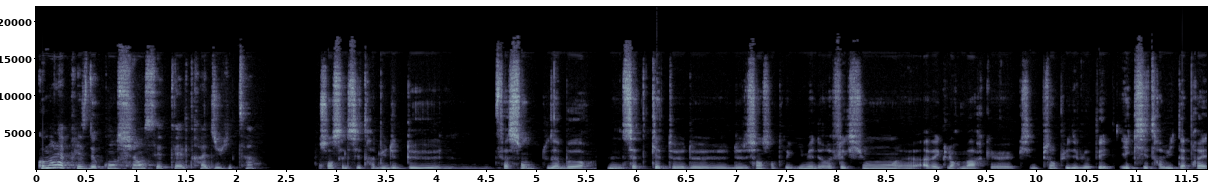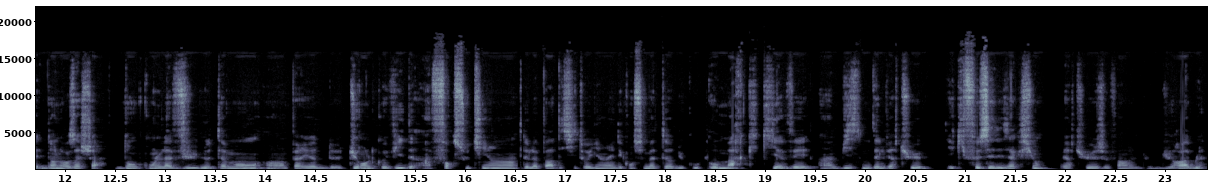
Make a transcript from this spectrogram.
comment la prise de conscience est-elle traduite? Sens, elle s'est traduite de deux façons. Tout d'abord, cette quête de, de, sens, entre guillemets, de réflexion euh, avec leur marque euh, qui s'est de plus en plus développée et qui s'est traduite après dans leurs achats. Donc, on l'a vu notamment en période de, durant le Covid, un fort soutien de la part des citoyens et des consommateurs, du coup, aux marques qui avaient un business model vertueux et qui faisaient des actions vertueuses, enfin, durables.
